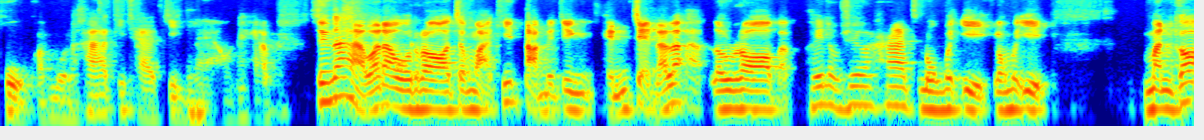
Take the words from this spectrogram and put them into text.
ถูกกว่ามูลค่าที่แท้จริงแล้วนะครับ ซึ่งถ้าหากว่าเรารอจังหวะที่ต่ำจริงเห็นเจ็ดแล้วเรารอแบบเฮ้ยเราเชื่อว่าห้าจะลงไปอีกลงไปอีก มันก็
